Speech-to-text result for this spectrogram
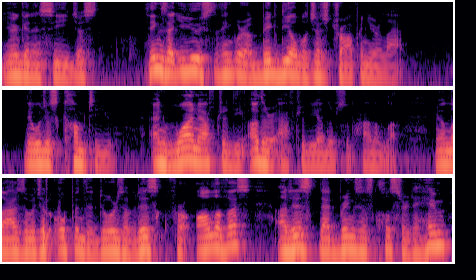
you're going to see just things that you used to think were a big deal will just drop in your lap. They will just come to you. And one after the other after the other, subhanAllah. May Allah Azza wa Jal open the doors of rizq for all of us, a rizq that brings us closer to Him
